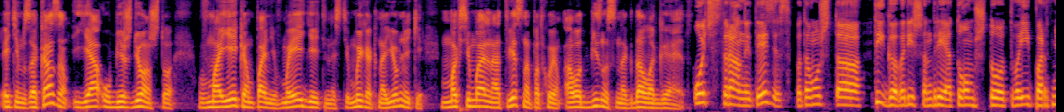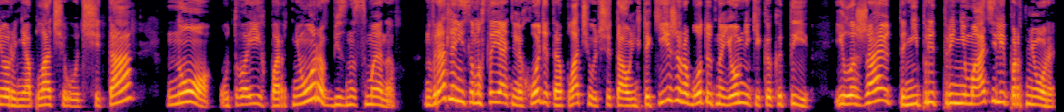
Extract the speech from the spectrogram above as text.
этим заказам. Я убежден, что в моей компании, в моей деятельности мы, как наемники, максимально ответственно подходим, а вот бизнес иногда лагает. Очень странный тезис, потому что ты говоришь, Андрей, о том, что твои партнеры не оплачивают счета, но у твоих партнеров, бизнесменов, ну, вряд ли они самостоятельно ходят и оплачивают счета. У них такие же работают наемники, как и ты. И лажают-то не предприниматели и партнеры,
